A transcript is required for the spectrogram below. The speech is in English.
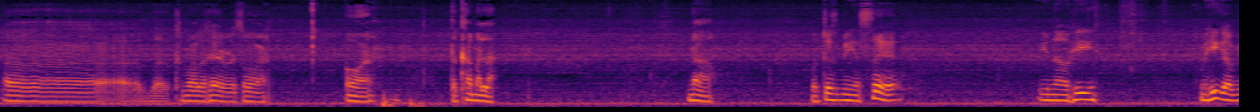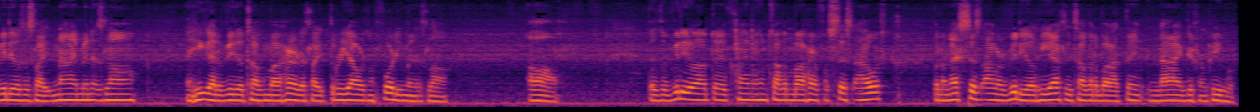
uh, the Kamala Harris or or the Kamala. Now, with this being said, you know he. I mean, he got videos that's like nine minutes long, and he got a video talking about her that's like three hours and forty minutes long. Um, there's a video out there claiming him talking about her for six hours. But on that six hour video, he actually talking about I think nine different people.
